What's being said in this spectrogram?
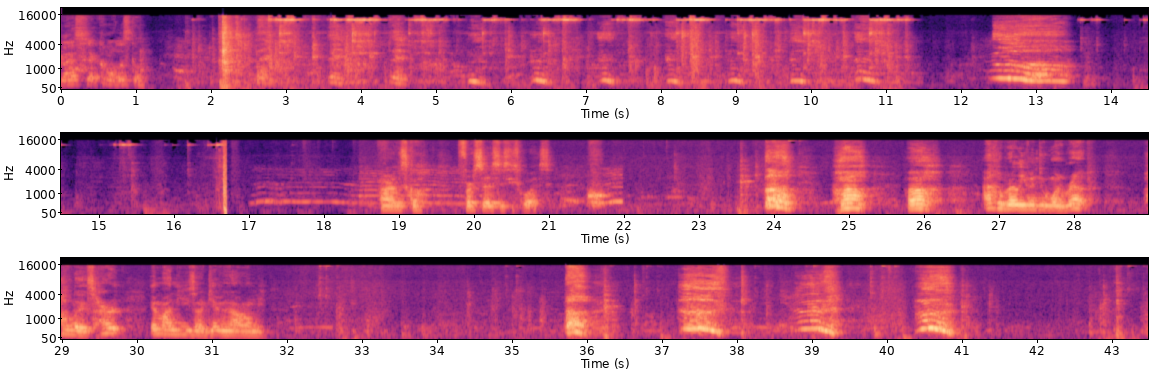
Last set, come on, let's go. All right, let's go. First set of sissy squats. Uh, uh, uh, I could barely even do one rep. My legs hurt and my knees are giving out on me. Uh, uh, uh,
